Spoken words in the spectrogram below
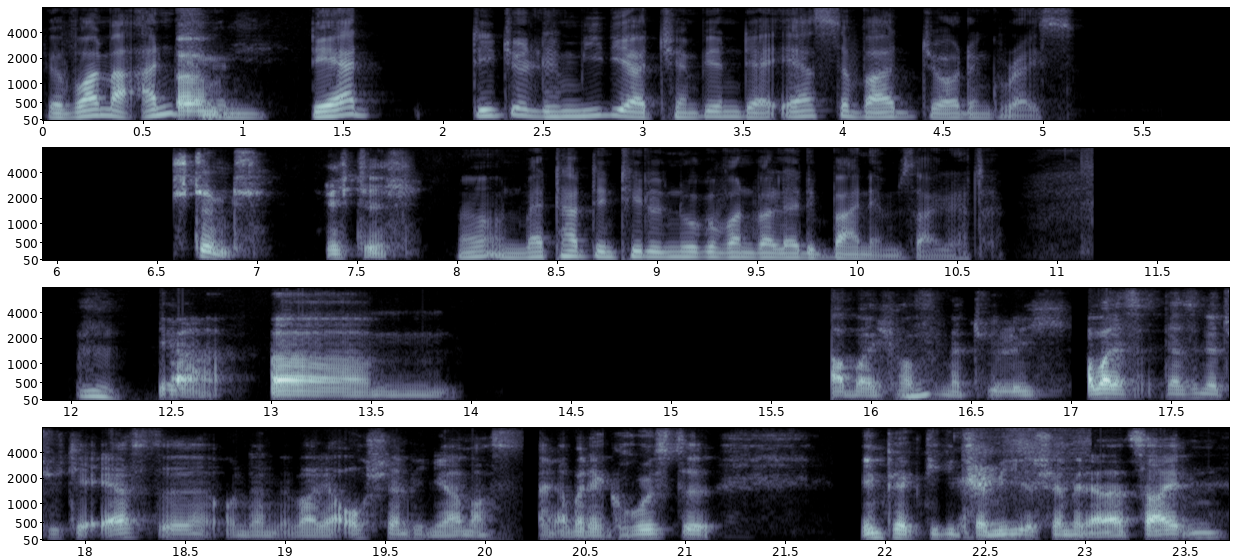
Wir wollen mal anführen. Ähm, Der Digital Media Champion, der erste war Jordan Grace. stimmt, richtig. Ne? Und Matt hat den Titel nur gewonnen, weil er die Beine im Seil hatte. Ja, ähm, aber ich Mhm. hoffe natürlich, aber das, das ist natürlich der erste und dann war der auch Champion, ja, mag sein, aber der größte Impact Digital Media Champion aller Zeiten.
